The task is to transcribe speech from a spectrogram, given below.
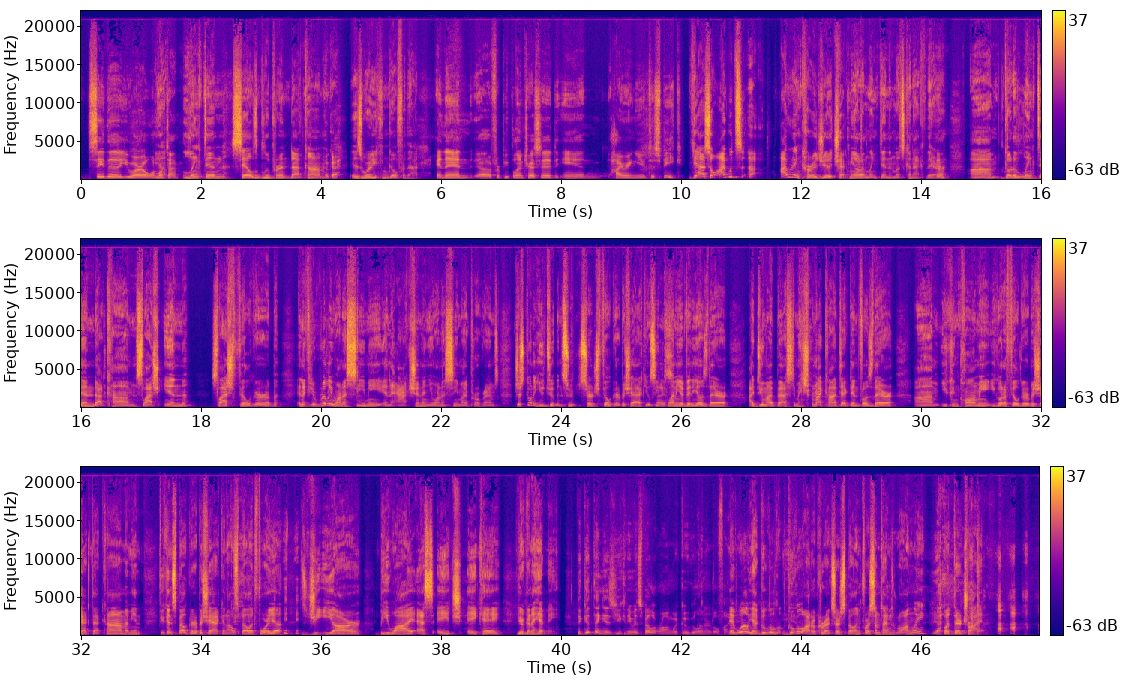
say the URL one more time. LinkedIn salesblueprint.com Okay. is where you can go for that. And then uh, for people interested in hiring you to speak, Yeah, so I would uh, I would encourage you to check me out on LinkedIn and let's connect there. Um, go to linkedin.com slash in slash Phil Gerb. And if you really want to see me in action and you want to see my programs, just go to YouTube and search Phil Gerbyshak. You'll see plenty of videos there. I do my best to make sure my contact info's there. Um, you can call me. You go to philgerbyshak.com. I mean, if you can spell Gerbyshak and I'll spell it for you, it's G E R B Y S H A K, you're going to hit me. the good thing is you can even spell it wrong with Google and it'll find It you. will, yeah. Google Google autocorrects our spelling for us, sometimes wrongly, but they're trying.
